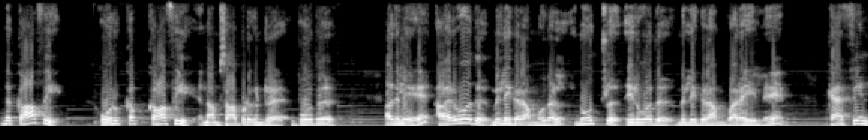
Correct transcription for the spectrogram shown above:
இந்த காஃபி ஒரு கப் காஃபி நாம் சாப்பிடுகின்ற போது அதிலே அறுபது மில்லிகிராம் முதல் நூற்று இருபது மில்லிகிராம் வரையிலே கேஃபின்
